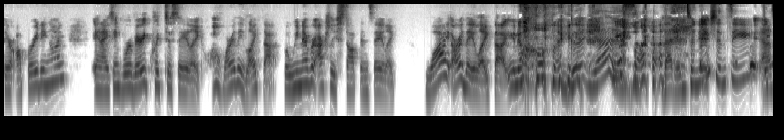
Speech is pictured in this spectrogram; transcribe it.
they're operating on. And I think we're very quick to say, like, oh, why are they like that? But we never actually stop and say, like, why are they like that? You know, like, good. Yes. Yeah. That intonation. See, asking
